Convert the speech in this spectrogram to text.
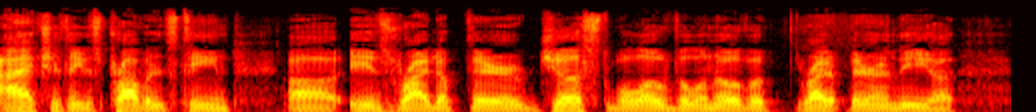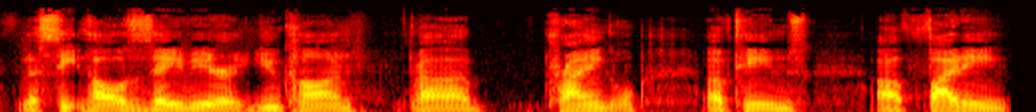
I actually think this Providence team uh, is right up there, just below Villanova, right up there in the uh, the Seton Hall, Xavier, UConn uh, triangle of teams uh, fighting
